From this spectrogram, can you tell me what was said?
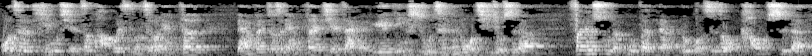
我这个题目写的这么好，为什么只有两分？两分就是两分。现在呢，约定俗成的默契就是呢，分数的部分呢，如果是这种考试的，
